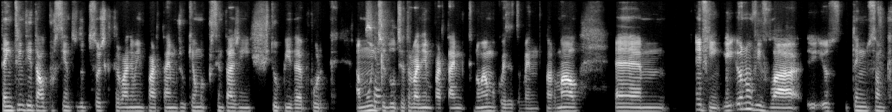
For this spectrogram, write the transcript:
tem 30 e tal por cento de pessoas que trabalham em part-time, o que é uma porcentagem estúpida, porque Há muitos Sim. adultos a trabalhar em part-time, que não é uma coisa também normal. Um, enfim, eu não vivo lá, eu tenho noção que,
